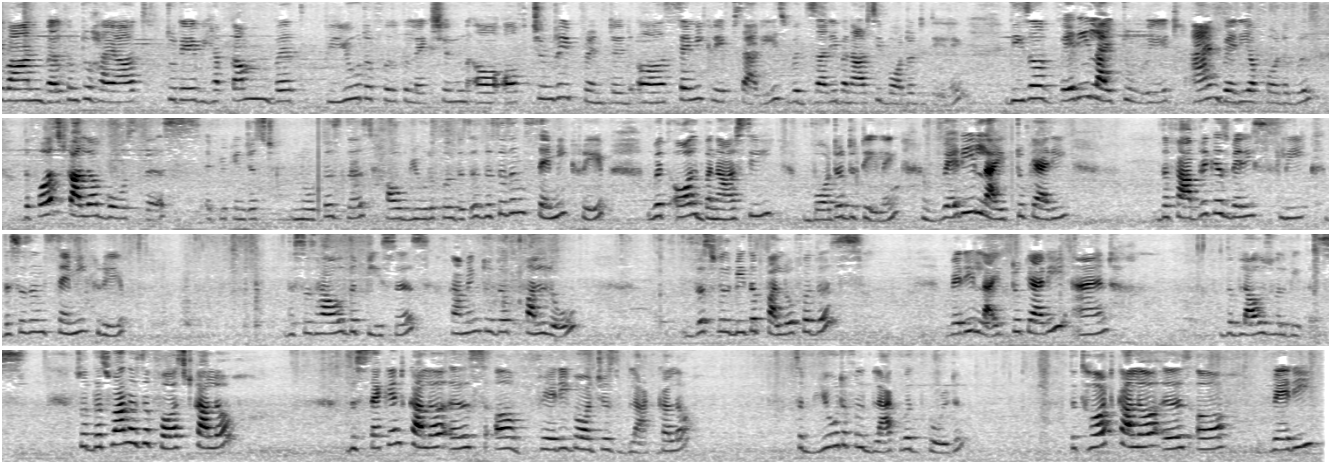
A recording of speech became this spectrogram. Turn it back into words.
everyone, welcome to Hayat. Today we have come with beautiful collection uh, of chunri printed uh, semi crepe sarees with zari banarsi border detailing. These are very light to weight and very affordable. The first color goes this. If you can just notice this, how beautiful this is. This is in semi crepe with all banarsi border detailing. Very light to carry. The fabric is very sleek. This is in semi crepe this is how the piece is. Coming to the pallu. This will be the pallu for this. Very light to carry and the blouse will be this. So this one is the first color. The second color is a very gorgeous black color. It's a beautiful black with golden. The third color is a very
